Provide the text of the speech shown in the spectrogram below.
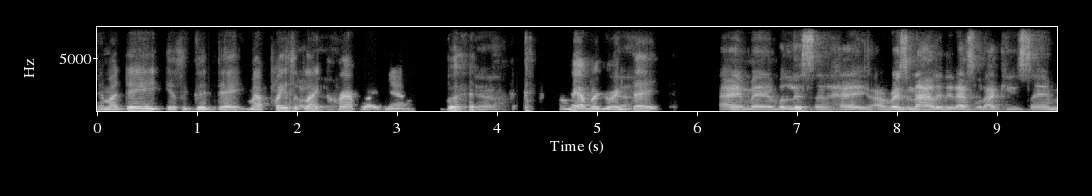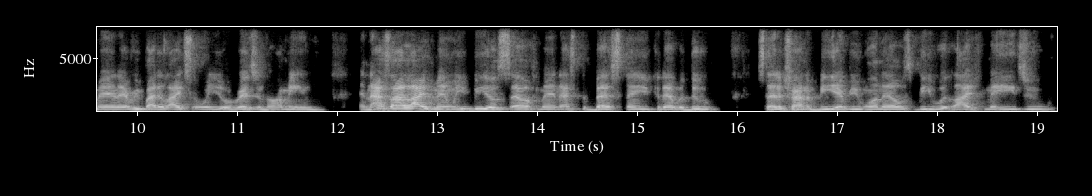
and my day is a good day. My place look Oh, like yeah. crap right now, but Yeah. I'm having a great Yeah. day. Hey man, but listen, hey, originality, that's what I keep saying, man. Everybody likes it when you're original. I mean, and that's our life, man. When you be yourself, man, that's the best thing you could ever do. Instead of trying to be everyone else, be what life made you,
